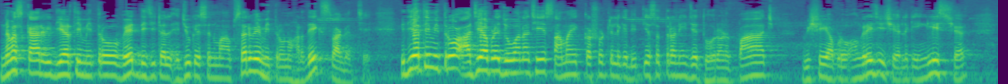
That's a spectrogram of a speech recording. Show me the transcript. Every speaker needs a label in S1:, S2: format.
S1: નમસ્કાર વિદ્યાર્થી મિત્રો, વેદ ડિજિટલ એજ્યુકેશનમાં આપ સર્વે મિત્રોનું હાર્દિક સ્વાગત છે. વિદ્યાર્થી મિત્રો, આજે આપણે જોવાના છીએ સામાયિક કસોટી એટલે કે દ્વિતીય સત્રની જે ધોરણ પાંચ વિષય આપણો અંગ્રેજી છે એટલે કે ઇંગ્લિશ છે,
